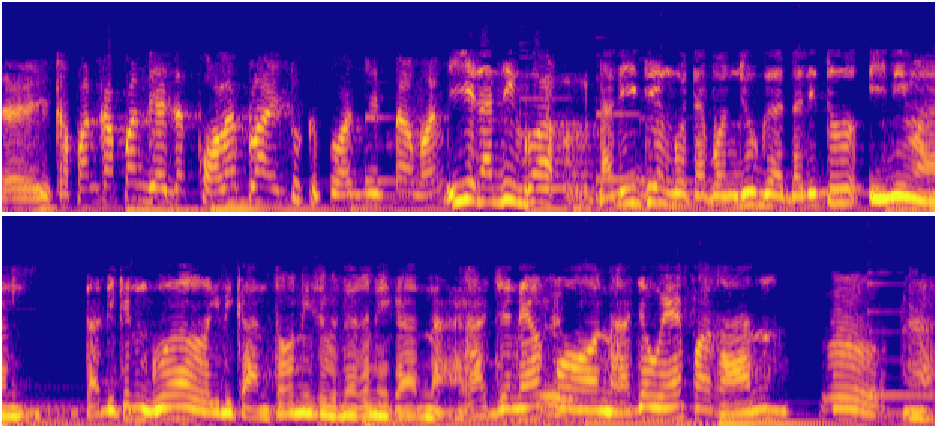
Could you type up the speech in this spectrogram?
Eh, kapan-kapan diajak collab lah itu ketua kita, man. Iya nanti gua tadi itu yang gue telepon juga tadi tuh ini man tadi kan gue lagi di kantor nih sebenarnya nih kan. Nah, Raja nelpon, Raja WFA kan. Hmm. Nah,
